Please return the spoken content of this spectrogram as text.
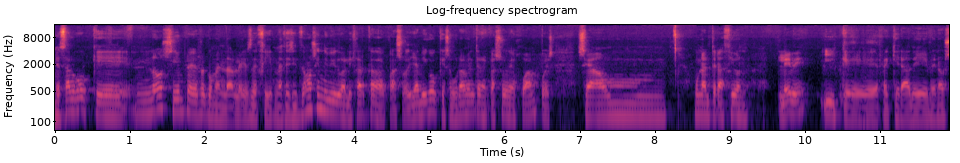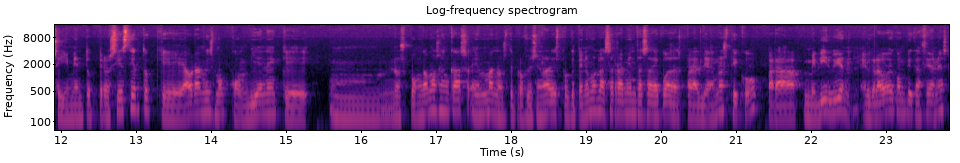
es algo que no siempre es recomendable. Es decir, necesitamos individualizar cada caso. Ya digo que seguramente en el caso de Juan, pues sea una alteración leve y que requiera de menor seguimiento, pero sí es cierto que ahora mismo conviene que Mm, nos pongamos en, en manos de profesionales porque tenemos las herramientas adecuadas para el diagnóstico, para medir bien el grado de complicaciones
